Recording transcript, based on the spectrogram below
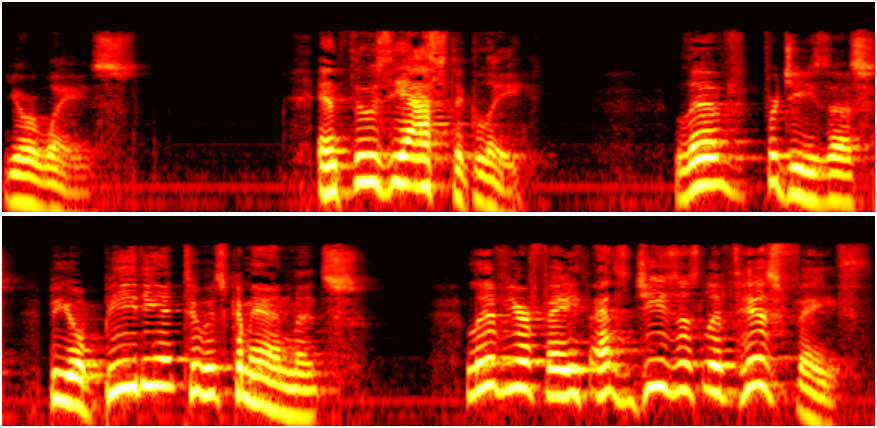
your ways. Enthusiastically live for Jesus. Be obedient to his commandments. Live your faith as Jesus lived his faith.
